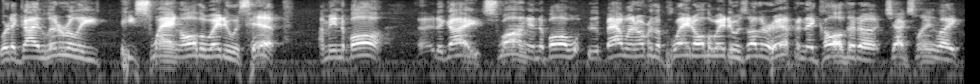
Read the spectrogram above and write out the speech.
where the guy literally he swung all the way to his hip. I mean the ball uh, the guy swung and the ball, the bat went over the plate all the way to his other hip, and they called it a check swing. Like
